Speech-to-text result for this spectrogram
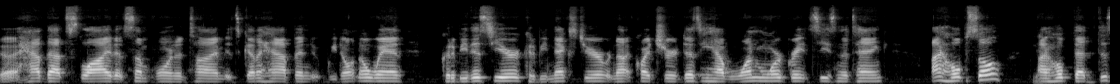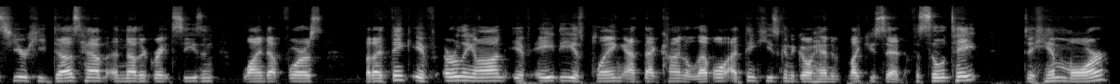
uh, have that slide at some point in time? It's going to happen. We don't know when. Could it be this year? Could it be next year? We're not quite sure. Does he have one more great season to tank? I hope so. I hope that this year he does have another great season lined up for us. But I think if early on, if AD is playing at that kind of level, I think he's going to go ahead and, like you said, facilitate to him more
